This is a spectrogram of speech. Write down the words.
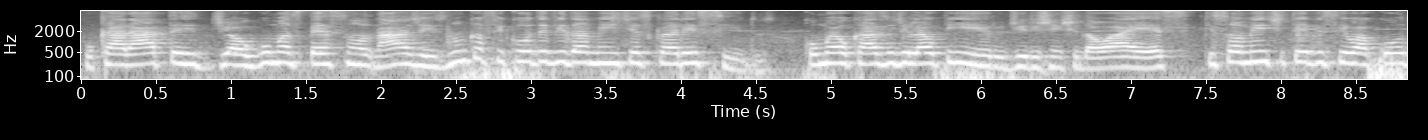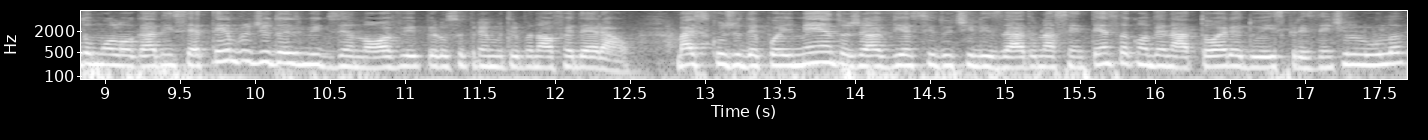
O caráter de algumas personagens nunca ficou devidamente esclarecido, como é o caso de Léo Pinheiro, dirigente da OAS, que somente teve seu acordo homologado em setembro de 2019 pelo Supremo Tribunal Federal, mas cujo depoimento já havia sido utilizado na sentença condenatória do ex-presidente Lula,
